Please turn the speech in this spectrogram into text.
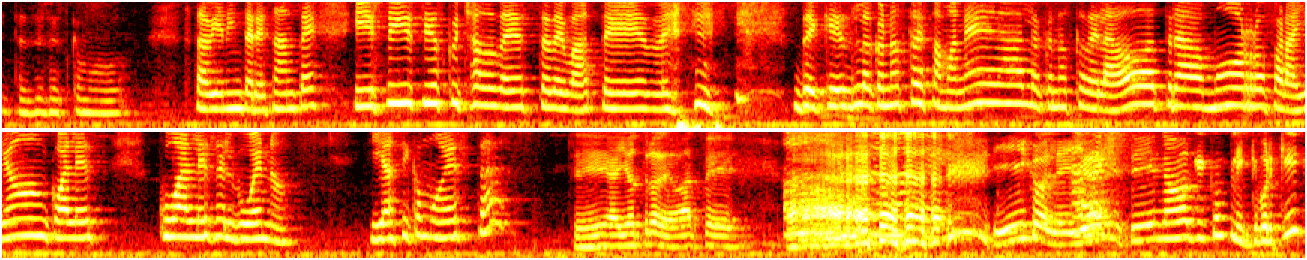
Entonces es como, está bien interesante. Y sí, sí he escuchado de este debate, de, de que lo conozco de esta manera, lo conozco de la otra, morro, farallón, cuál es, cuál es el bueno. Y así como esta, sí hay otro debate Ah. Híjole, yo- sí, no, qué complicado. ¿Por qué?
